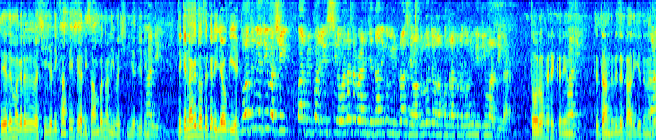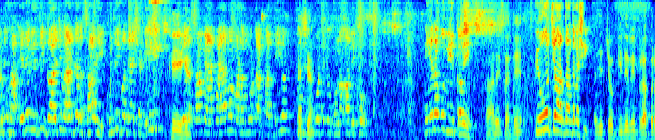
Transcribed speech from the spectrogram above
ਤੇ ਇਹਦੇ ਮਗਰ ਵੀ ਵੱਛੀ ਜਿਹੜੀ ਕਾਫੀ ਪਿਆਰੀ ਸਾਂਭਣ ਵਾਲੀ ਵੱਛੀ ਆ ਜਿਹੜੀ ਹਾਂਜੀ। ਤੇ ਕਿੰਨਾ ਕੁ ਦੁੱਧ ਕਰੀ ਜਾਊਗੀ ਇਹ? ਦੁੱਧ ਵੀਰ ਜੀ ਵੱਛੀ ਪਰ ਵੀ ਭਾਜੀ ਸੇਵਾ ਦਾ ਡਿਪੈਂਡ ਜਿੱਦਾਂ ਦੀ ਕੋਈ ਵੀਰ ਭਰਾ ਸੇਵਾ ਕਰੂਗਾ 14 15 ਕਿਲੋ ਤੋਂ ਨਹੀਂ ਵੀਰ ਜੀ ਮਰਦੀ ਵੜ ਤੋੜੋ ਫਿਰ ਇੱਕ ਵਾਰੀ ਹਾਂਜੀ। ਤੇ ਦੰਦ ਵੀ ਦਿਖਾ ਦਈਏ ਤੇ ਨਾਲ ਹਾਂ ਇਹਦੇ ਵੀਰ ਜੀ ਗਲ 'ਚ ਬੈਠਦੇ ਰੱਸਾ ਸੀ ਖੁੱਲੀ ਬੰਦਿਆਂ ਛੱਡੀ ਸੀ। ਠੀਕ ਇਹ ਹੈ। ਰੱਸਾ ਮੈਂ ਪਾਇਆ ਵਾ ਮਾੜਾ ਮੋਟਾ ਕਰਦੀ ਆ। ਅੱਛਾ। ਕੁੱਟ ਕੇ ਖੋਣਾ ਆ ਵੇਖੋ। ਇਹ ਨਾ ਕੋਈ ਵੀਰ ਕਵੇ। ਆ ਦੇ ਸਾਡੇ ਪਿਓਰ ਚਾਰ ਦੰਦ ਵੱਛੀ ਅਜੇ ਚੋਗੀ ਦੇ ਵੀ ਬਰਾਬਰ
